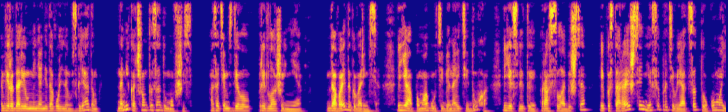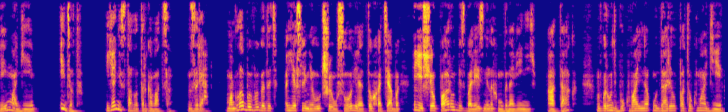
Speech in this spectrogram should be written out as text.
Вера дарил меня недовольным взглядом, на миг о чем-то задумавшись, а затем сделал предложение. Давай договоримся. Я помогу тебе найти духа, если ты расслабишься и постараешься не сопротивляться току моей магии. Идет. Я не стала торговаться. Зря. Могла бы выгадать, если не лучшие условия, то хотя бы еще пару безболезненных мгновений. А так в грудь буквально ударил поток магии.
